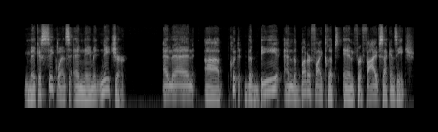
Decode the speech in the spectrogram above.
make a sequence and name it nature and then uh, put the bee and the butterfly clips in for five seconds each.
